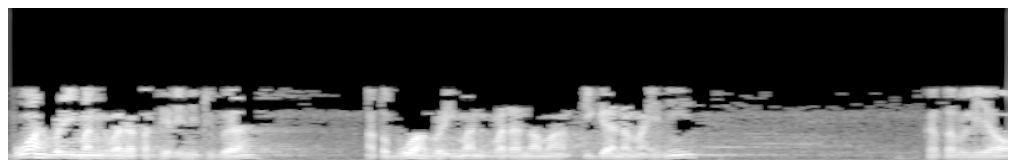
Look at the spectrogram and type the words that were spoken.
Buah beriman kepada takdir ini juga atau buah beriman kepada nama tiga nama ini kata beliau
